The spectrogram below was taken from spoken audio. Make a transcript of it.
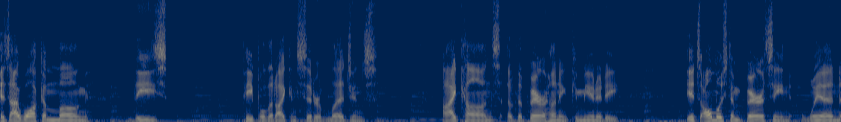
As I walk among these people that I consider legends, icons of the bear hunting community, it's almost embarrassing when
